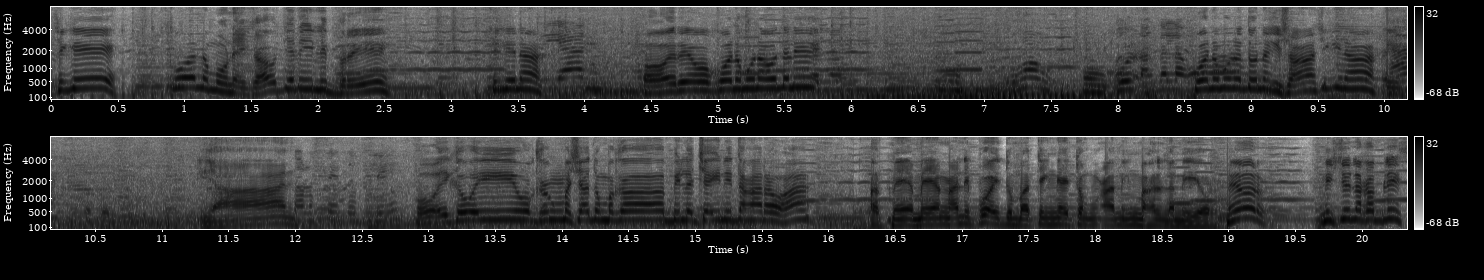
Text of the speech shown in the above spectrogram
Sige, kuha na muna ikaw, diyan ay libre. Sige na. yan. Oh, ere, oh, kuha na muna, oh, dali. Wow. Oh, kuha, kuha na muna doon ng isa, sige na. Ha? Yan. Doble. O, ikaw ay huwag kang masyadong magabilad sa init ng araw, ha? At maya maya nga ni po ay dumating na itong aming mahal na mayor. Mayor, mission na kablis.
